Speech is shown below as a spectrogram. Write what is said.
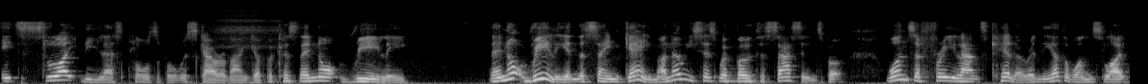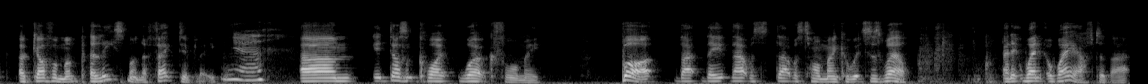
It's slightly less plausible with Scaramanga because they're not really. They're not really in the same game. I know he says we're both assassins, but one's a freelance killer and the other one's like a government policeman, effectively. yeah. Um, it doesn't quite work for me. But that they that was that was Tom Mankiewicz as well, and it went away after that.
